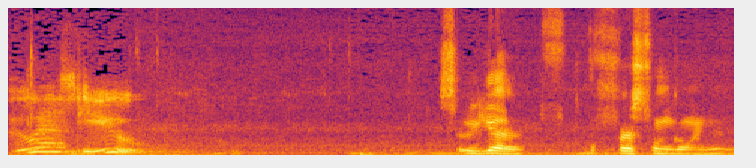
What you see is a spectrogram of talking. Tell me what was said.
Who asked you? So we got the first one going in.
